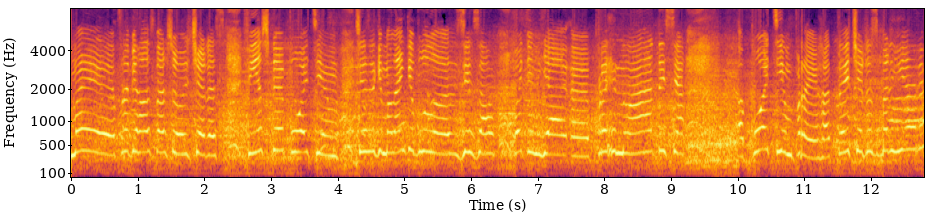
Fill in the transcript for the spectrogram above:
Ми пробігали спершу через фішки, потім через таке маленьке було зігзаг, потім я е, пригинатися, а потім пригати через бар'єри,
